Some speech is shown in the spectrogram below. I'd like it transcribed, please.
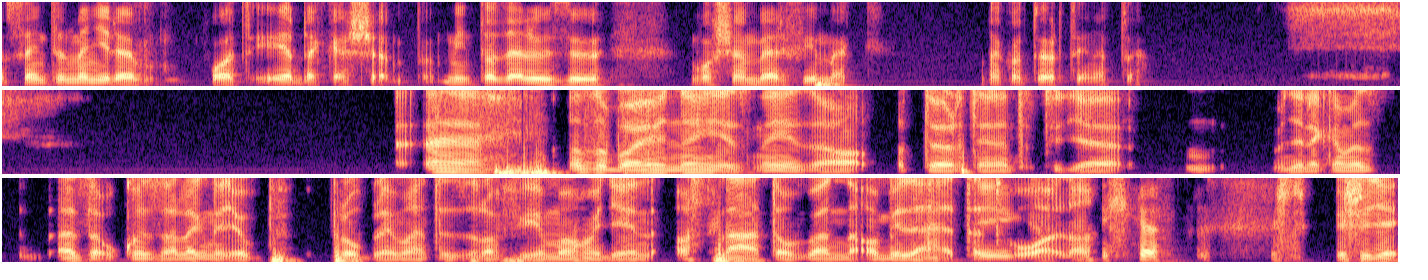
Szerinted mennyire volt érdekesebb, mint az előző Vasember filmeknek a története? Eh, az a baj, hogy nehéz, nehéz a, a történetet, ugye, ugye nekem ez, ez okozza a legnagyobb problémát ezzel a filmmel, hogy én azt látom benne, ami lehetett Igen. volna. Igen. És, és ugye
